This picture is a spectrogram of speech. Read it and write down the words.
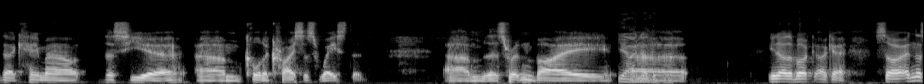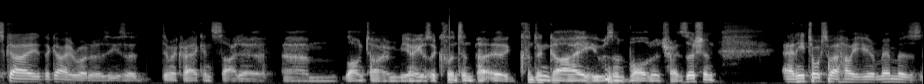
that came out this year um, called "A Crisis Wasted." Um, that's written by yeah, I know the book. You know the book? Okay. So, and this guy, the guy who wrote it, he's a Democratic insider, um, long time. You know, he was a Clinton uh, Clinton guy. He was involved in a transition, and he talks about how he remembers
